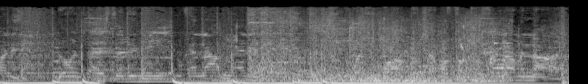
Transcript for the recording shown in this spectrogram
funny. Don't try to me, you cannot manage. What you want, I'm a fucking phenomenon.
